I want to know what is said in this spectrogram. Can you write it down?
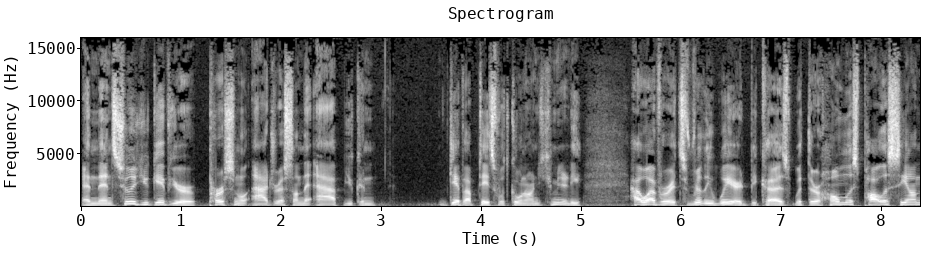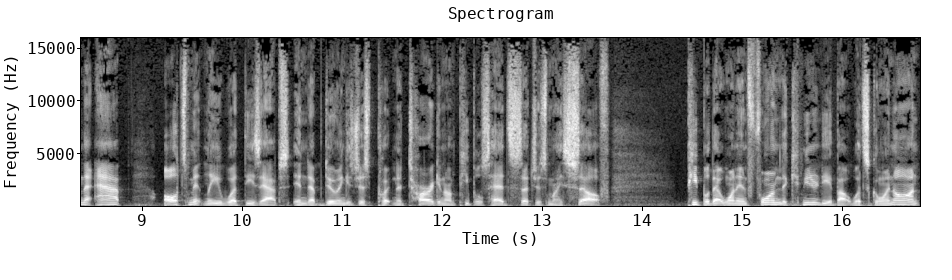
and then as soon as you give your personal address on the app, you can give updates what's going on in your community. However, it's really weird because with their homeless policy on the app, ultimately what these apps end up doing is just putting a target on people's heads, such as myself. People that want to inform the community about what's going on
